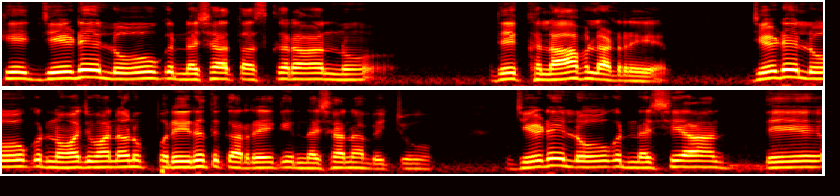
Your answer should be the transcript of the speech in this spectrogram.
ਕਿ ਜਿਹੜੇ ਲੋਕ ਨਸ਼ਾ ਤਸਕਰਾਂ ਨੂੰ ਦੇ ਖਿਲਾਫ ਲੜ ਰਹੇ ਹੈ, ਜਿਹੜੇ ਲੋਕ ਨੌਜਵਾਨਾਂ ਨੂੰ ਪ੍ਰੇਰਿਤ ਕਰ ਰਹੇ ਕਿ ਨਸ਼ਾ ਨਾ ਵੇਚੋ, ਜਿਹੜੇ ਲੋਕ ਨਸ਼ਿਆਂ ਦੇ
